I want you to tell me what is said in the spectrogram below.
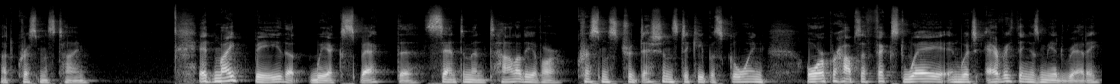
at Christmas time. It might be that we expect the sentimentality of our Christmas traditions to keep us going, or perhaps a fixed way in which everything is made ready.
